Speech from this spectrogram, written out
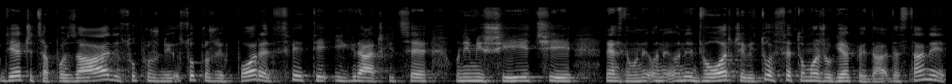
dječica pozadi, supružnih, supružnih pored, sve te igračkice, oni mišići, ne znam, oni, oni, oni dvorčevi, to sve to može u Gepek da, da stane.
